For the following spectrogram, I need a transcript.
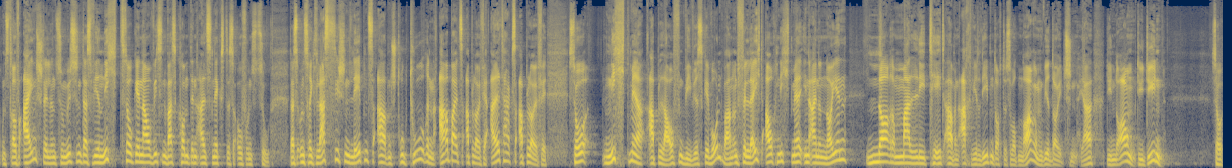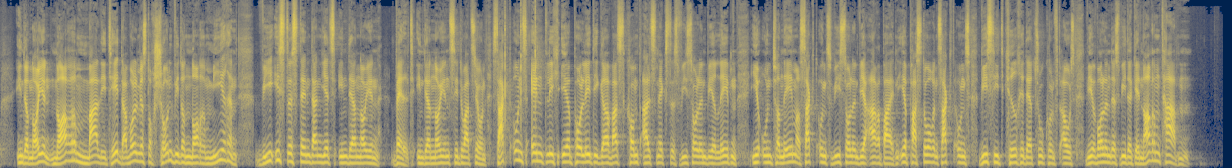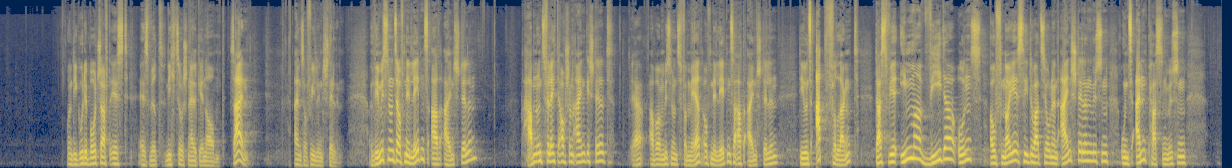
uns darauf einstellen zu müssen, dass wir nicht so genau wissen, was kommt denn als nächstes auf uns zu. Dass unsere klassischen Lebensarten, Strukturen, Arbeitsabläufe, Alltagsabläufe so nicht mehr ablaufen, wie wir es gewohnt waren und vielleicht auch nicht mehr in einer neuen Normalität haben. Ach, wir lieben doch das Wort Norm, wir Deutschen. Ja, die Norm, die DIN. So, in der neuen Normalität, da wollen wir es doch schon wieder normieren. Wie ist es denn dann jetzt in der neuen Welt, in der neuen Situation? Sagt uns endlich, ihr Politiker, was kommt als nächstes? Wie sollen wir leben? Ihr Unternehmer, sagt uns, wie sollen wir arbeiten? Ihr Pastoren, sagt uns, wie sieht Kirche der Zukunft aus? Wir wollen das wieder genormt haben. Und die gute Botschaft ist, es wird nicht so schnell genormt sein an so vielen Stellen. Und wir müssen uns auf eine Lebensart einstellen, haben uns vielleicht auch schon eingestellt, ja, aber müssen uns vermehrt auf eine Lebensart einstellen, die uns abverlangt, dass wir immer wieder uns auf neue Situationen einstellen müssen, uns anpassen müssen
